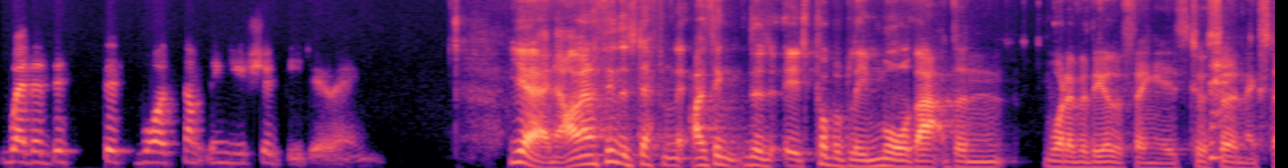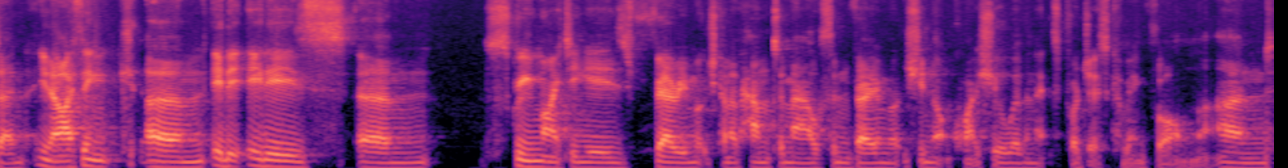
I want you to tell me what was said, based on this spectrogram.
whether this this was something you should be doing. Yeah no I, mean, I think there's definitely i think that it's probably more that than whatever the other thing is to a certain extent. You know i think um, it, it is um, screenwriting is very much kind of hand to mouth and very much you're not quite sure where the next project's coming from and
